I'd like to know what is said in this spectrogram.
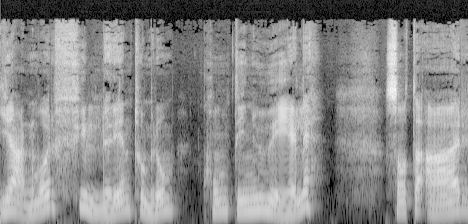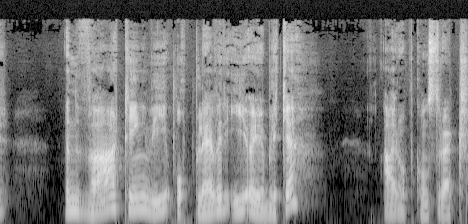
Hjernen vår fyller inn tomrom kontinuerlig, sånn at det er enhver ting vi opplever i øyeblikket, er oppkonstruert.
